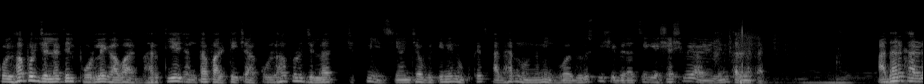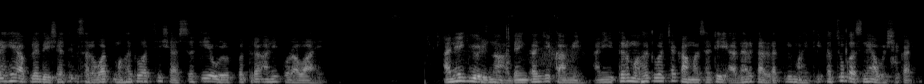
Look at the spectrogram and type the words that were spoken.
कोल्हापूर जिल्ह्यातील पोर्ले गावात भारतीय जनता पार्टीच्या कोल्हापूर जिल्हा चिटणीस यांच्या वतीने नुकतेच आधार नोंदणी व दुरुस्ती शिबिराचे यशस्वी आयोजन करण्यात आले. आधार कार्ड हे आपल्या देशातील सर्वात महत्त्वाचे शासकीय ओळखपत्र आणि पुरावा आहे. अनेक योजना बँकांची कामे आणि इतर महत्त्वाच्या कामासाठी आधार कार्डातील माहिती अचूक असणे आवश्यक आहे.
